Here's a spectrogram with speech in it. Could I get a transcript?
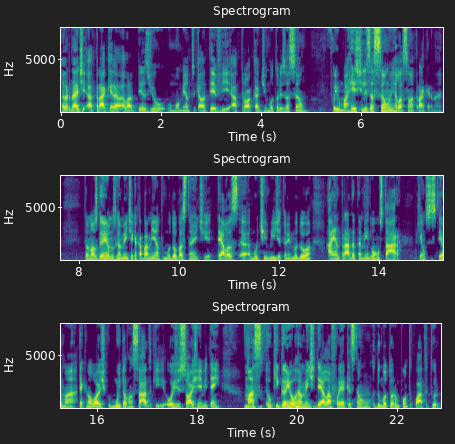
Na verdade, a Tracker, ela, desde o, o, momento que ela teve a troca de motorização, foi uma reestilização em relação à Tracker, né? Então nós ganhamos realmente acabamento, mudou bastante, telas uh, multimídia também mudou, a entrada também do OnStar, que é um sistema tecnológico muito avançado que hoje só a GM tem, mas o que ganhou realmente dela foi a questão do motor 1.4 turbo.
